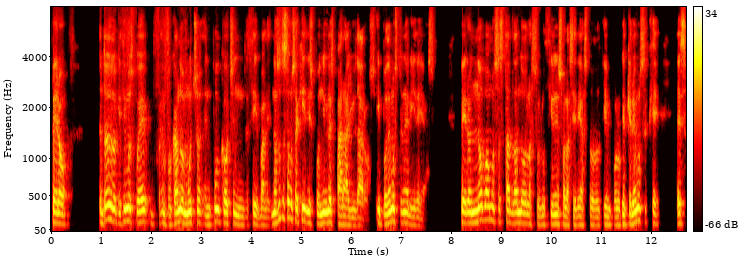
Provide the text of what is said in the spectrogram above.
Pero entonces lo que hicimos fue enfocando mucho en pool coaching, decir, vale, nosotros estamos aquí disponibles para ayudaros y podemos tener ideas, pero no vamos a estar dando las soluciones o las ideas todo el tiempo. Lo que queremos es, que, es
